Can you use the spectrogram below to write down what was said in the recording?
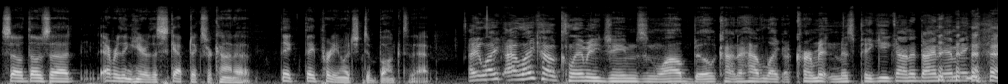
so those uh, everything here, the skeptics are kind of they they pretty much debunked that. I like I like how Calamity James and Wild Bill kind of have like a Kermit and Miss Piggy kind of dynamic. Back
